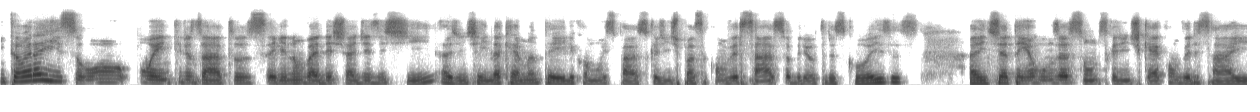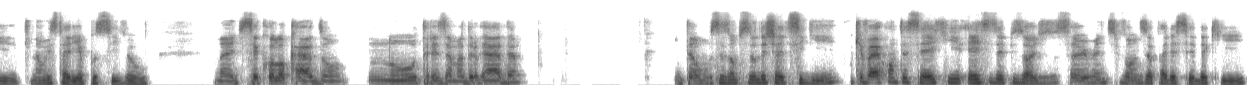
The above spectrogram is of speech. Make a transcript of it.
Então era isso. O, o, Entre os Atos ele não vai deixar de existir. A gente ainda quer manter ele como um espaço que a gente possa conversar sobre outras coisas a gente já tem alguns assuntos que a gente quer conversar e que não estaria possível né, de ser colocado no Três da Madrugada. Então, vocês não precisam deixar de seguir. O que vai acontecer é que esses episódios do Servant vão desaparecer daqui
